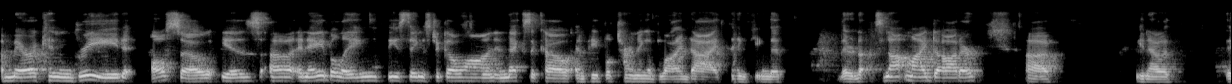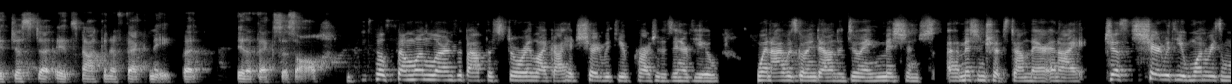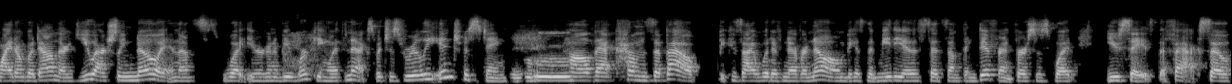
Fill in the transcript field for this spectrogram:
american greed also is uh, enabling these things to go on in mexico and people turning a blind eye thinking that they're not, it's not my daughter. Uh, you know it, just uh, it's not going to affect me but it affects us all. Until someone learns about the story, like I had shared with you prior to this interview, when I was going down to doing mission uh, mission trips down there, and I just shared with you one reason why I don't go down there. You actually know it, and that's what you're going to be working with next, which is really interesting mm-hmm. how that comes about. Because I would have never known because the media said something different versus what you say is the fact. So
